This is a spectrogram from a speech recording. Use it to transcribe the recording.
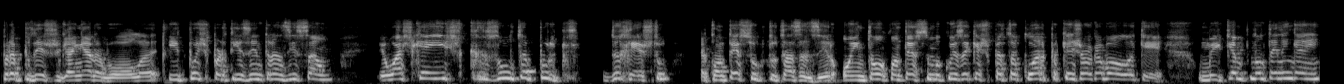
para poderes ganhar a bola e depois partires em transição. Eu acho que é isto que resulta, porque de resto acontece o que tu estás a dizer, ou então acontece uma coisa que é espetacular para quem joga a bola, que é o meio campo não tem ninguém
